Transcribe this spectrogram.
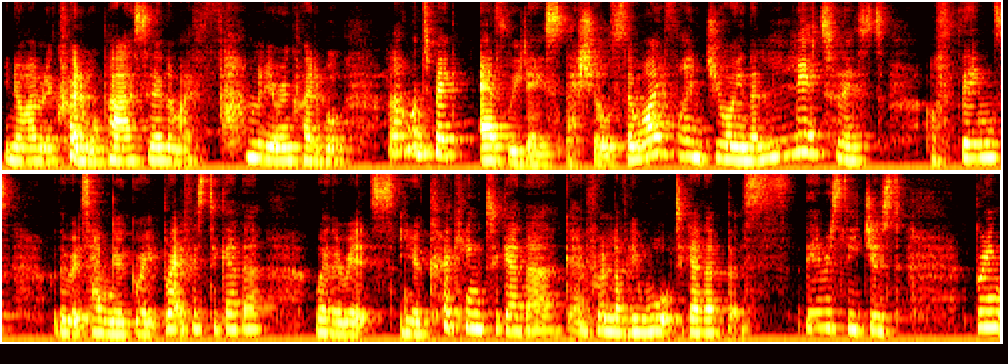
you know, I'm an incredible person and my family are incredible and I want to make every day special. So I find joy in the littlest of things, whether it's having a great breakfast together, whether it's, you know, cooking together, going for a lovely walk together, but seriously just bring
